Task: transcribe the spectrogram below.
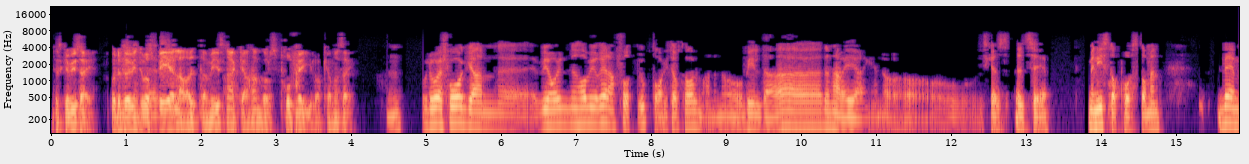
det ska vi säga. Och det behöver inte vara spelare utan vi snackar handbollsprofiler kan man säga. Mm. Och då är frågan, eh, vi har, nu har vi ju redan fått uppdraget av talmannen att bilda eh, den här regeringen och vi ska utse ministerposter men vem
